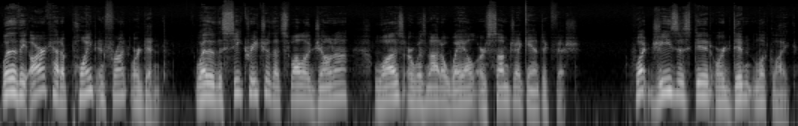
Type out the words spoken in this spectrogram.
Whether the ark had a point in front or didn't, whether the sea creature that swallowed Jonah was or was not a whale or some gigantic fish. What Jesus did or didn't look like,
